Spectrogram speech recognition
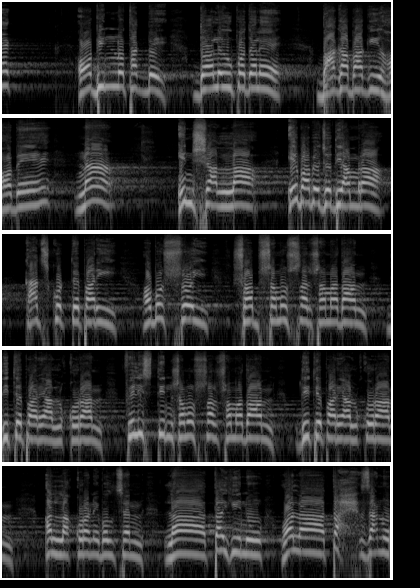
এক অভিন্ন থাকবে, দলে উপদলে বাগাবাগি হবে না। ইনশাল্লাহ এভাবে যদি আমরা কাজ করতে পারি, অবশ্যই সব সমস্যার সমাধান দিতে পারে আল কোরআন, ফিলিস্তিন সমস্যার সমাধান দিতে পারে আল কোরআন। আল্লাহ কোরআনে বলছেন, লা তাহিনু ওয়ালা তাহজানু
